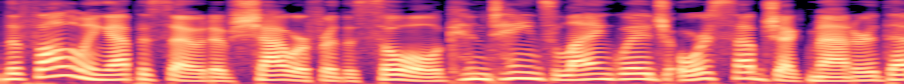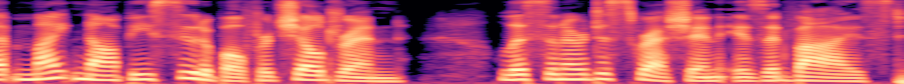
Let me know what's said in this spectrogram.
The following episode of Shower for the Soul contains language or subject matter that might not be suitable for children. Listener discretion is advised.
